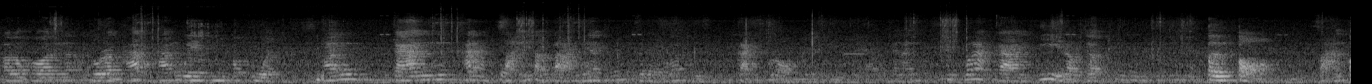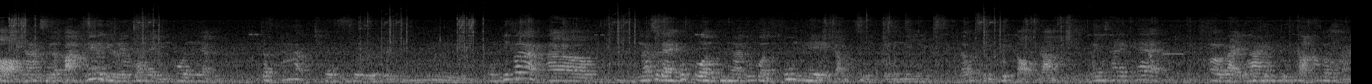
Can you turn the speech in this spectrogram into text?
เอาละครโทรทัศน์ทั้งเวทีประกวด ทั้งการคัดสรรต่างๆเนี่ยแสดงว่าถูกกลันกรองมาอย่างดีแล้วฉะนั้นคิดว่าการที่เราจะ เติมต่อสารต่องานศิลปะให้มันอยู่ในใจของคนเนี่ยจะพลาดชมเลยผมคิดว่าเอ่อนักแสดงทุกคนทีมงานทุกคนทุ่มเทกับสิ่งตรงนี้ แล้วสิ่งที่ตอบรับไม่ใช่แค่อ่อรายได้ที่กลับเข้ามา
